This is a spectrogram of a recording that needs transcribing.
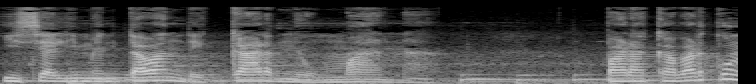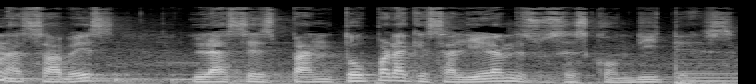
y se alimentaban de carne humana. Para acabar con las aves, las espantó para que salieran de sus escondites.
